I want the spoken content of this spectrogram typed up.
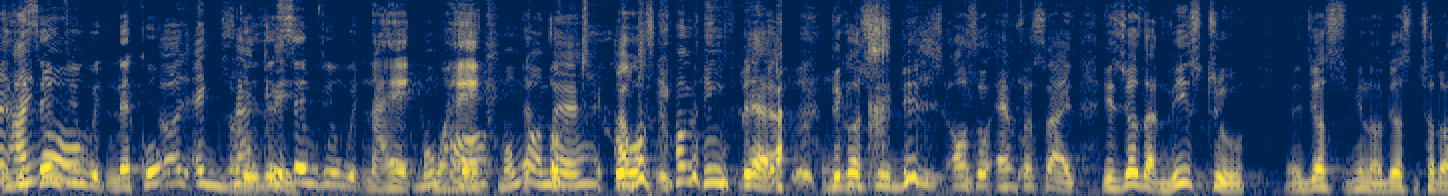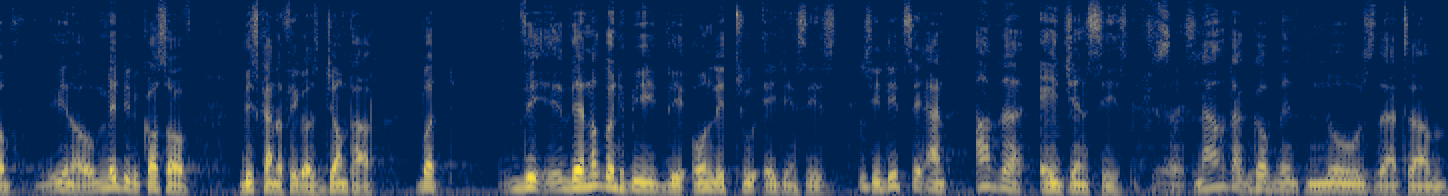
it's the I same know. thing with NECO. Uh, It's exactly. the same thing with NAEC. Mumbo, WAEC. Mumbo, Okay, I was coming there because she did also emphasize. It's just that these two, uh, just you know, just sort of you know, maybe because of these kind of figures jump out, but the, they're not going to be the only two agencies. She did say, and other agencies. Now that government knows that. Um,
